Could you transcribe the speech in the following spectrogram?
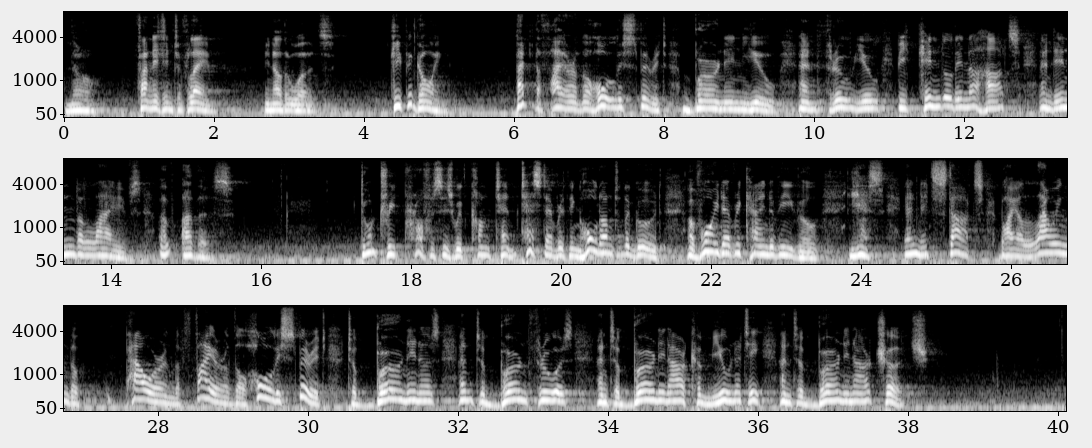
No. Fan it into flame, in other words. Keep it going. Let the fire of the Holy Spirit burn in you and through you be kindled in the hearts and in the lives of others. Don't treat prophecies with contempt. Test everything. Hold on to the good. Avoid every kind of evil. Yes, and it starts by allowing the power and the fire of the Holy Spirit to burn in us and to burn through us and to burn in our community and to burn in our church.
